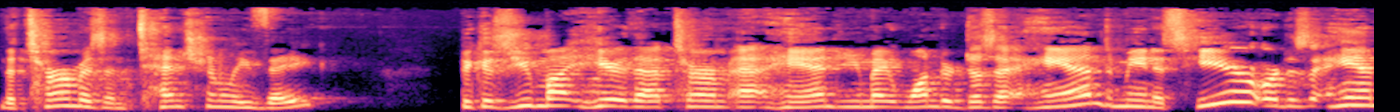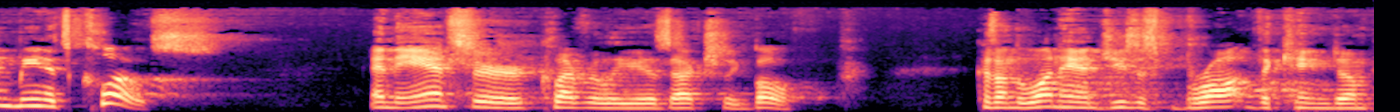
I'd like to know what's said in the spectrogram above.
the term is intentionally vague. Because you might hear that term at hand, and you might wonder does at hand mean it's here, or does at hand mean it's close? And the answer, cleverly, is actually both. Because on the one hand, Jesus brought the kingdom,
